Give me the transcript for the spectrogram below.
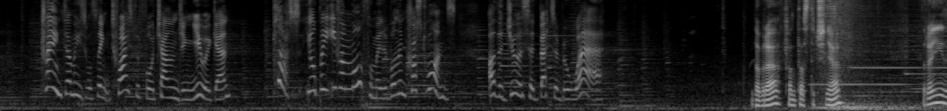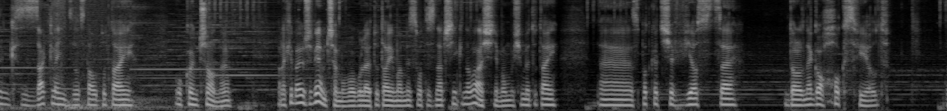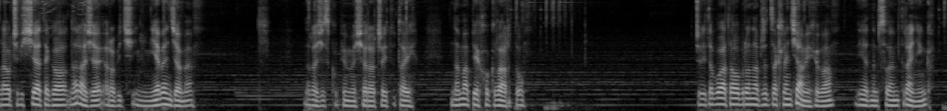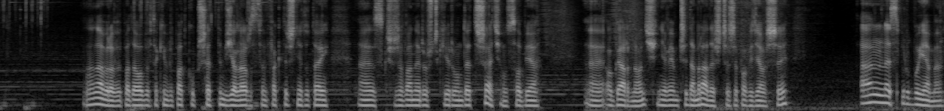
Training dummies will think twice before challenging you again. Plus, you'll be even more formidable in crossed wands. Other duelists had better beware. Dobra, fantastycznie. Trening zaklęć został tutaj ukończony. Ale chyba już wiem, czemu w ogóle tutaj mamy złoty znacznik. No właśnie, bo musimy tutaj e, spotkać się w wiosce Dolnego Hawksfield. Ale oczywiście tego na razie robić nie będziemy. Na razie skupimy się raczej tutaj na mapie Hogwartu. Czyli to była ta obrona przed zaklęciami chyba. Jednym słowem trening. No dobra, wypadałoby w takim wypadku przed tym zielarstwem faktycznie tutaj e, skrzyżowane różdżki rundę trzecią sobie e, ogarnąć. Nie wiem, czy dam radę, szczerze powiedziawszy, ale spróbujemy.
